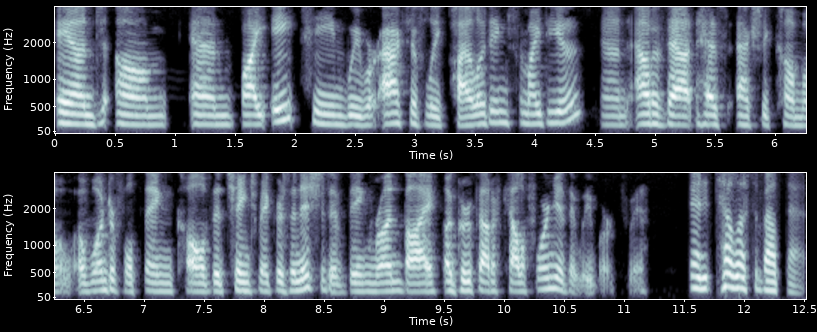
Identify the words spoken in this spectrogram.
And um, and by 18, we were actively piloting some ideas, and out of that has actually come a, a wonderful thing called the Changemakers Initiative, being run by a group out of California that we worked with. And tell us about that.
